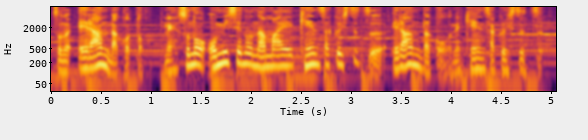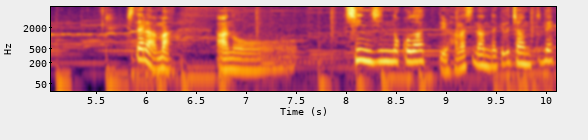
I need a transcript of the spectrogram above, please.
その選んだこと、ね、そのお店の名前検索しつつ、選んだ子をね、検索しつつ、したら、まあ、あのー、新人の子だっていう話なんだけど、ちゃんとね、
